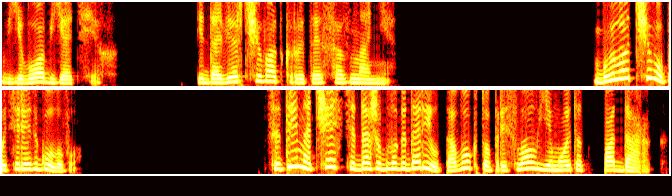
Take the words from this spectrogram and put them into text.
в его объятиях и доверчиво открытое сознание. Было от чего потерять голову. Цитрин отчасти даже благодарил того, кто прислал ему этот подарок.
